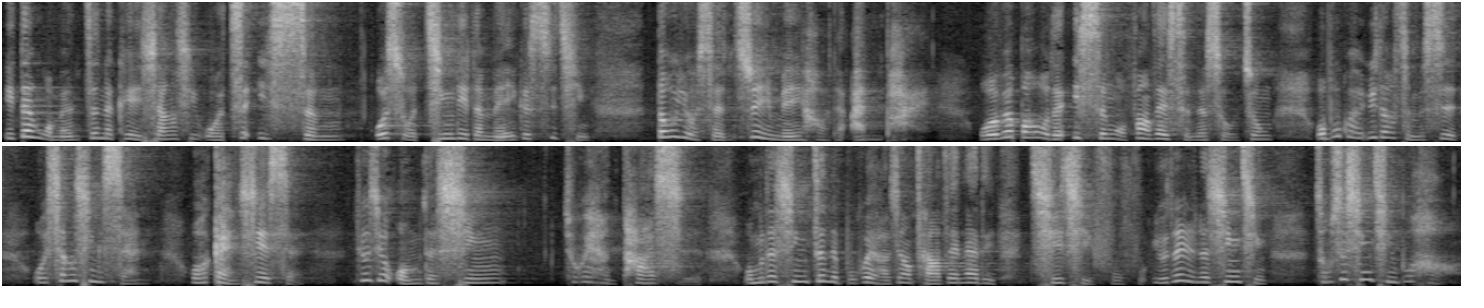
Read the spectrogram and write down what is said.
一旦我们真的可以相信，我这一生我所经历的每一个事情，都有神最美好的安排。我要把我的一生，我放在神的手中。我不管遇到什么事，我相信神，我感谢神，就是我们的心就会很踏实。我们的心真的不会好像常在那里起起伏伏。有的人的心情总是心情不好。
